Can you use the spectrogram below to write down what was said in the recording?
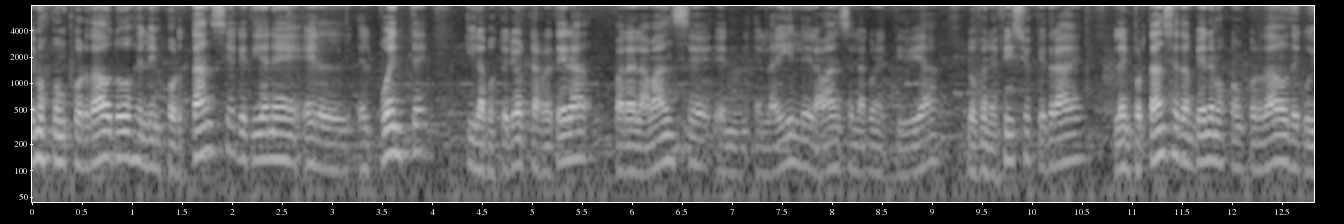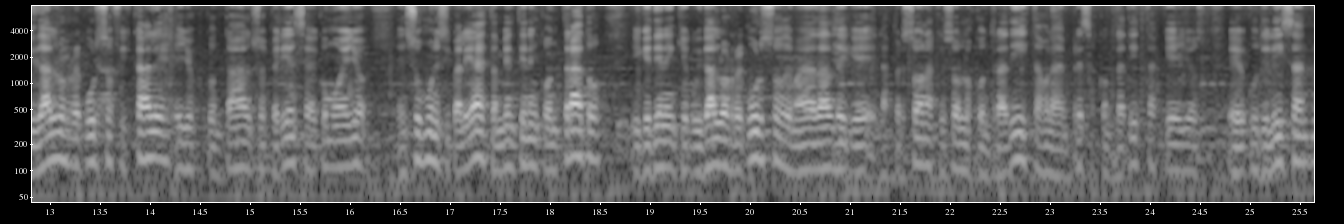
Hemos concordado todos en la importancia que tiene el, el puente y la posterior carretera para el avance en, la isla, el avance en la conectividad, los beneficios que trae. La importancia también hemos concordado de cuidar los recursos fiscales. Ellos contaban su experiencia de cómo ellos en sus municipalidades también tienen contratos y que tienen que cuidar los recursos de manera tal de que las personas que son los contratistas o las empresas contratistas que ellos eh, utilizan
